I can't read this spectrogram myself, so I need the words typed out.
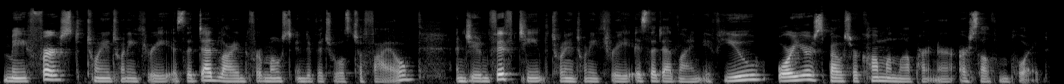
May 1st, 2023 is the deadline for most individuals to file, and June 15th, 2023 is the deadline if you or your spouse or common law partner are self employed.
